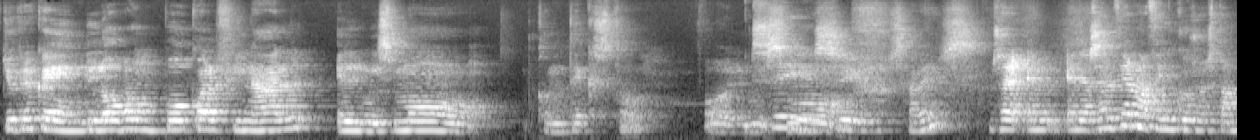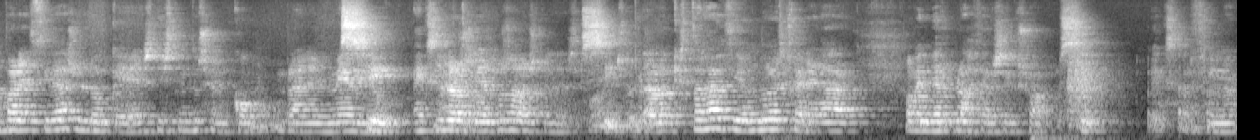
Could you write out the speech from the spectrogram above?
yo creo que engloba un poco al final el mismo contexto o el mismo, Sí, sí. ¿sabes? O sea, en, en esencia no hacen cosas tan parecidas, lo que es distinto es el cómo, en plan el medio Sí, y los riesgos a los que les pones. Sí, pero lo que estás haciendo es generar o vender placer sexual. Sí, Al exacto. final.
